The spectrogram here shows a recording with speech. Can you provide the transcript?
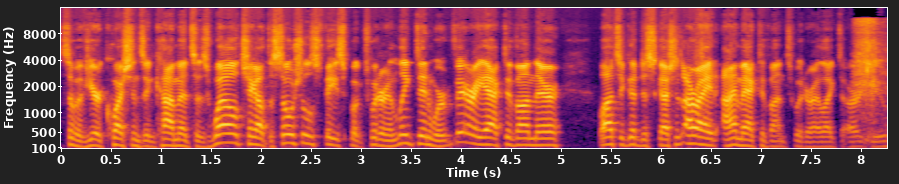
some of your questions and comments as well. Check out the socials Facebook, Twitter, and LinkedIn. We're very active on there lots of good discussions. All right, I'm active on Twitter. I like to argue.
